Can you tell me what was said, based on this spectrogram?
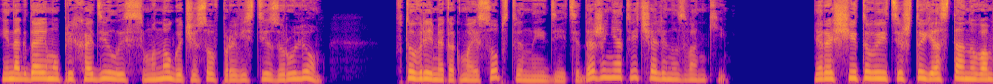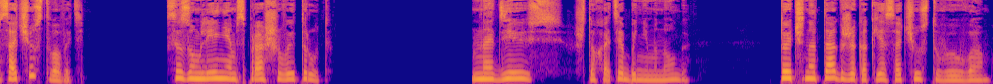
иногда ему приходилось много часов провести за рулем, в то время как мои собственные дети даже не отвечали на звонки. «Рассчитываете, что я стану вам сочувствовать?» С изумлением спрашивает Рут. «Надеюсь, что хотя бы немного. Точно так же, как я сочувствую вам.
